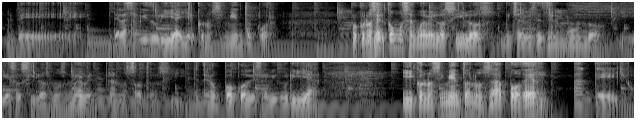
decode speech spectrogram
de, la sabiduría y el conocimiento por conocer cómo se mueven los hilos muchas veces del mundo y esos hilos nos mueven a nosotros. Y tener un poco de sabiduría y conocimiento nos da poder ante ello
